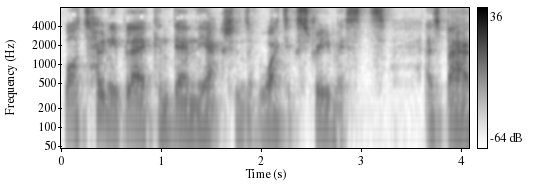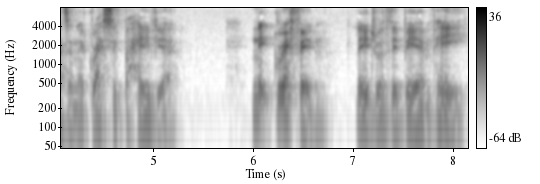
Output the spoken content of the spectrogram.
while Tony Blair condemned the actions of white extremists as bad and aggressive behaviour. Nick Griffin, leader of the BNP,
